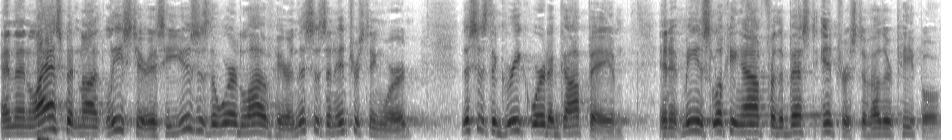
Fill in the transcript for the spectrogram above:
And then, last but not least, here is he uses the word love here, and this is an interesting word. This is the Greek word agape, and, and it means looking out for the best interest of other people,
